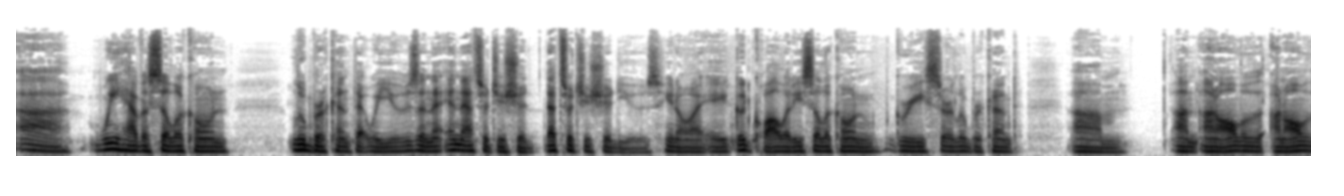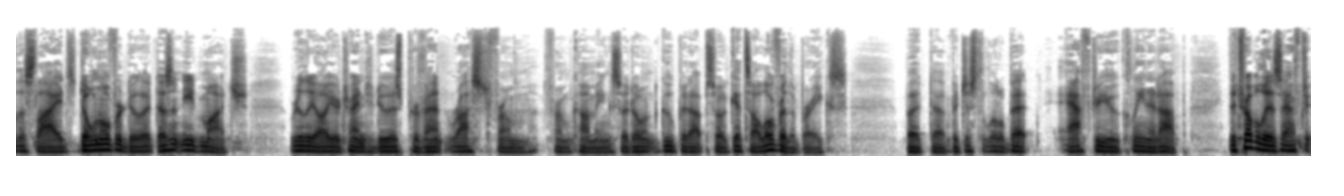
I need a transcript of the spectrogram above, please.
uh, we have a silicone lubricant that we use, and that, and that's what you should that's what you should use. You know, a, a good quality silicone grease or lubricant um, on on all of the, on all of the slides. Don't overdo it. Doesn't need much. Really, all you're trying to do is prevent rust from from coming. So don't goop it up so it gets all over the brakes, but uh, but just a little bit after you clean it up. The trouble is after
